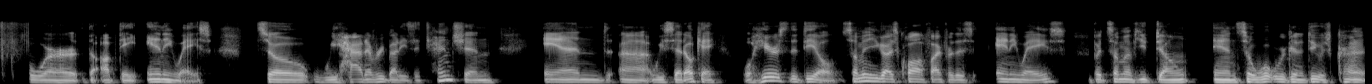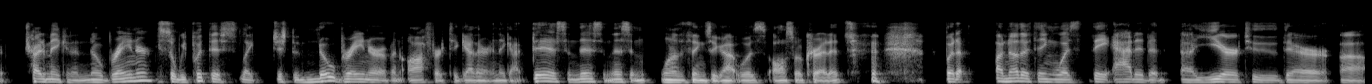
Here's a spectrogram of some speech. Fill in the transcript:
for the update anyways. So we had everybody's attention and uh, we said, okay, well, here's the deal. Some of you guys qualify for this anyways, but some of you don't. And so what we're going to do is kind of try to make it a no brainer. So we put this like just a no brainer of an offer together and they got this and this and this. And one of the things they got was also credits. but another thing was they added a, a year to their uh,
